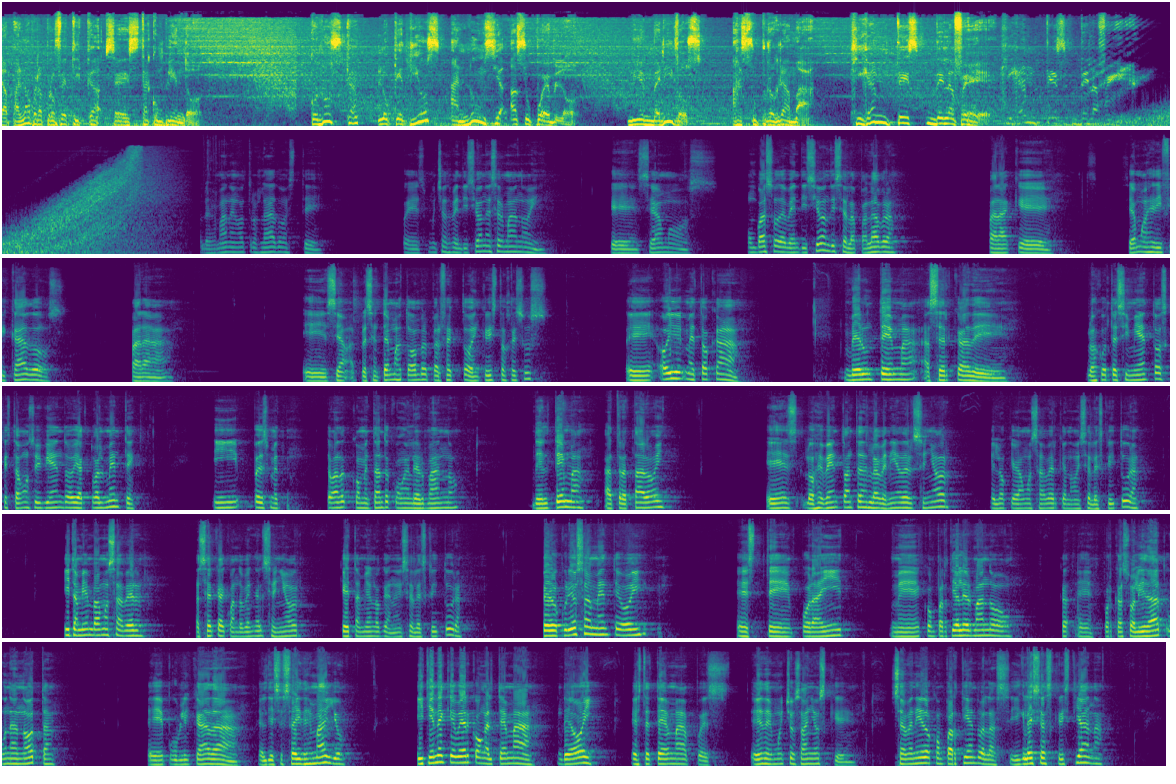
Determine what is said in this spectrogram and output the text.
La palabra profética se está cumpliendo. Conozca lo que Dios anuncia a su pueblo. Bienvenidos a su programa, Gigantes de la Fe. Gigantes de la Fe. Los hermanos en otros lados, este, pues muchas bendiciones, hermano, y que seamos un vaso de bendición, dice la palabra, para que seamos edificados, para eh, presentemos a todo hombre perfecto en Cristo Jesús. Eh, hoy me toca ver un tema acerca de los acontecimientos que estamos viviendo hoy actualmente. Y pues me estaba comentando con el hermano del tema a tratar hoy. Es los eventos antes de la venida del Señor, es lo que vamos a ver que nos dice la Escritura. Y también vamos a ver acerca de cuando venga el Señor, que también lo que nos dice la Escritura. Pero curiosamente hoy, este, por ahí me compartía el hermano eh, por casualidad una nota eh, publicada el 16 de mayo y tiene que ver con el tema de hoy. Este tema pues es de muchos años que se ha venido compartiendo en las iglesias cristianas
